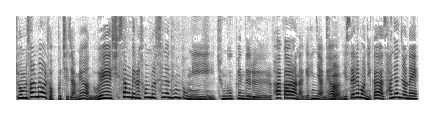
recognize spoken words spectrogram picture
좀 설명을 덧붙이자면 왜 시상대를 손으로 쓰는 행동이 중국 팬들을 화가 나게 했냐면 네. 이 세레머니가 4년 전에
